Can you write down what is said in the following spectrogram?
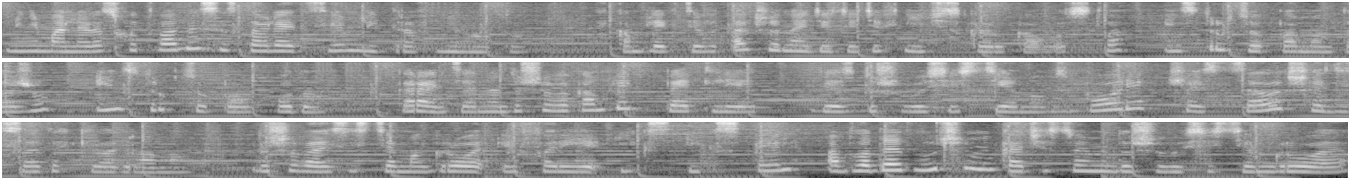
Минимальный расход воды составляет 7 литров в минуту. В комплекте вы также найдете техническое руководство, инструкцию по монтажу и инструкцию по уходу. Гарантия на душевой комплект 5 лет. Вес душевой системы в сборе 6,6 кг. Душевая система Grohe Euphoria XXL обладает лучшими качествами душевых систем Grohe.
